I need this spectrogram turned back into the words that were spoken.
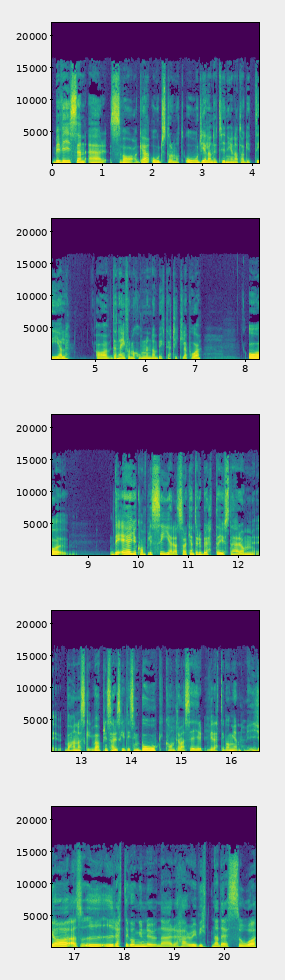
Bevisen är svaga, ord står mot ord gällande hur tidningarna har tagit del av den här informationen de byggt artiklar på. Och det är ju komplicerat. Sara, kan inte du berätta just det här om eh, vad, han har skrivit, vad prins Harry skrivit i sin bok kontra vad han säger vid rättegången? Ja, alltså i, i rättegången nu när Harry vittnade så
